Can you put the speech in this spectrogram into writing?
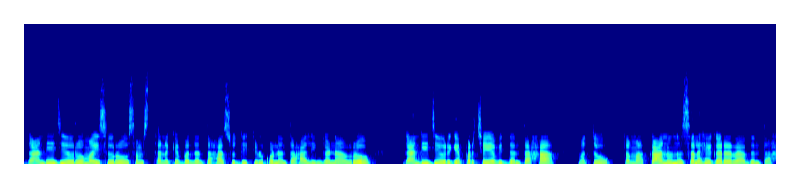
ಗಾಂಧೀಜಿಯವರು ಮೈಸೂರು ಸಂಸ್ಥಾನಕ್ಕೆ ಬಂದಂತಹ ಸುದ್ದಿ ತಿಳ್ಕೊಂಡಂತಹ ಲಿಂಗಣ್ಣ ಅವರು ಗಾಂಧೀಜಿಯವರಿಗೆ ಪರಿಚಯವಿದ್ದಂತಹ ಮತ್ತು ತಮ್ಮ ಕಾನೂನು ಸಲಹೆಗಾರರಾದಂತಹ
